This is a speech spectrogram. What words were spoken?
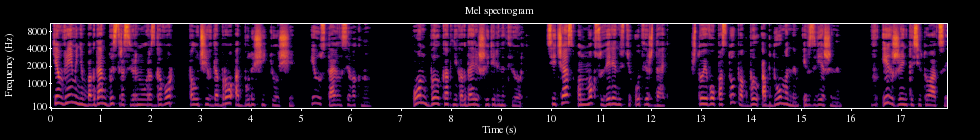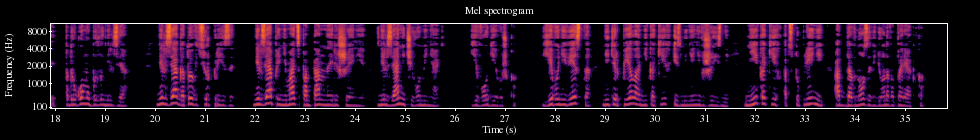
Тем временем Богдан быстро свернул разговор, получив добро от будущей тещи, и уставился в окно. Он был как никогда решителен и тверд. Сейчас он мог с уверенностью утверждать, что его поступок был обдуманным и взвешенным. В их Женькой ситуации по-другому было нельзя. Нельзя готовить сюрпризы, нельзя принимать спонтанные решения, нельзя ничего менять. Его девушка, его невеста не терпела никаких изменений в жизни, никаких отступлений от давно заведенного порядка.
